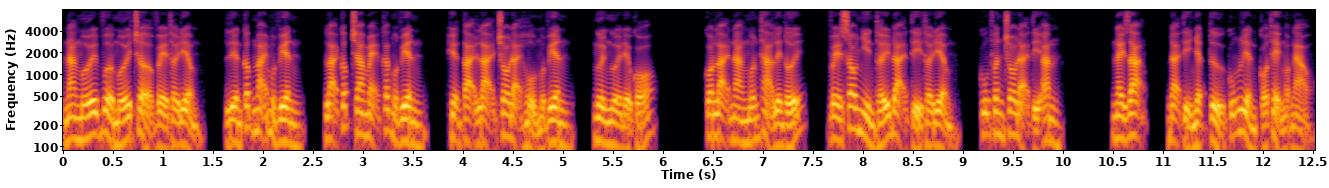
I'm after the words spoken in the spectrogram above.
Nàng mới vừa mới trở về thời điểm, liền cấp mãi một viên, lại cấp cha mẹ các một viên, hiện tại lại cho đại hổ một viên, người người đều có. Còn lại nàng muốn thả lên tới, về sau nhìn thấy đại tỷ thời điểm, cũng phân cho đại tỷ ăn. Này dạng, đại tỷ nhật tử cũng liền có thể ngọt ngào.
